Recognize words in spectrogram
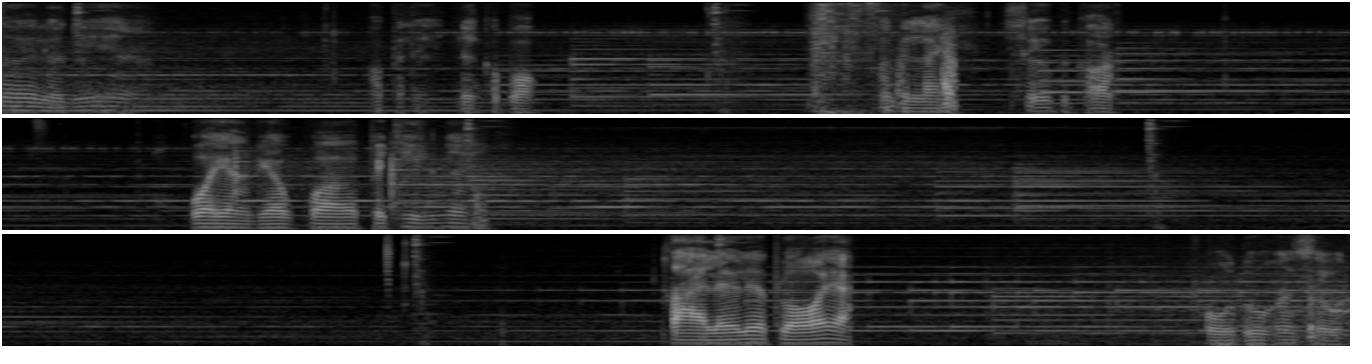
เลยเหรอเนี่ย เอาไปเลยหนึ่งกระบอก ไม่เป็นไร ซื้อไปก่อน กลัวอย่างเดียวกลัวไปทิ้งไงตายแล้วเรียบร้อยอะโอ้ดูกระสุน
